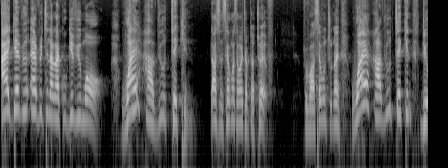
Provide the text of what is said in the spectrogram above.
I gave you everything and I could give you more. Why have you taken? That's in 2 Samuel chapter 12, from verse 7 to 9. Why have you taken the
